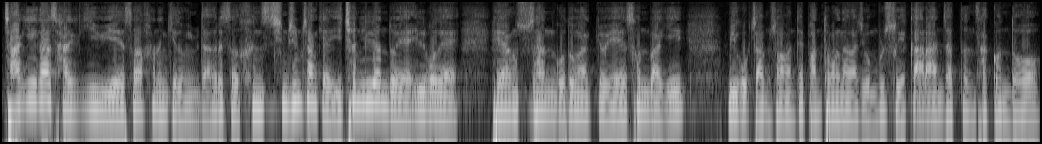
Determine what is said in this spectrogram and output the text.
자기가 살기 위해서 하는 기동입니다. 그래서 흔, 심심찮게 2001년도에 일본의 해양수산 고등학교의 선박이 미국 잠수함한테 반토막 나가지고 물속에 깔아앉았던 사건도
